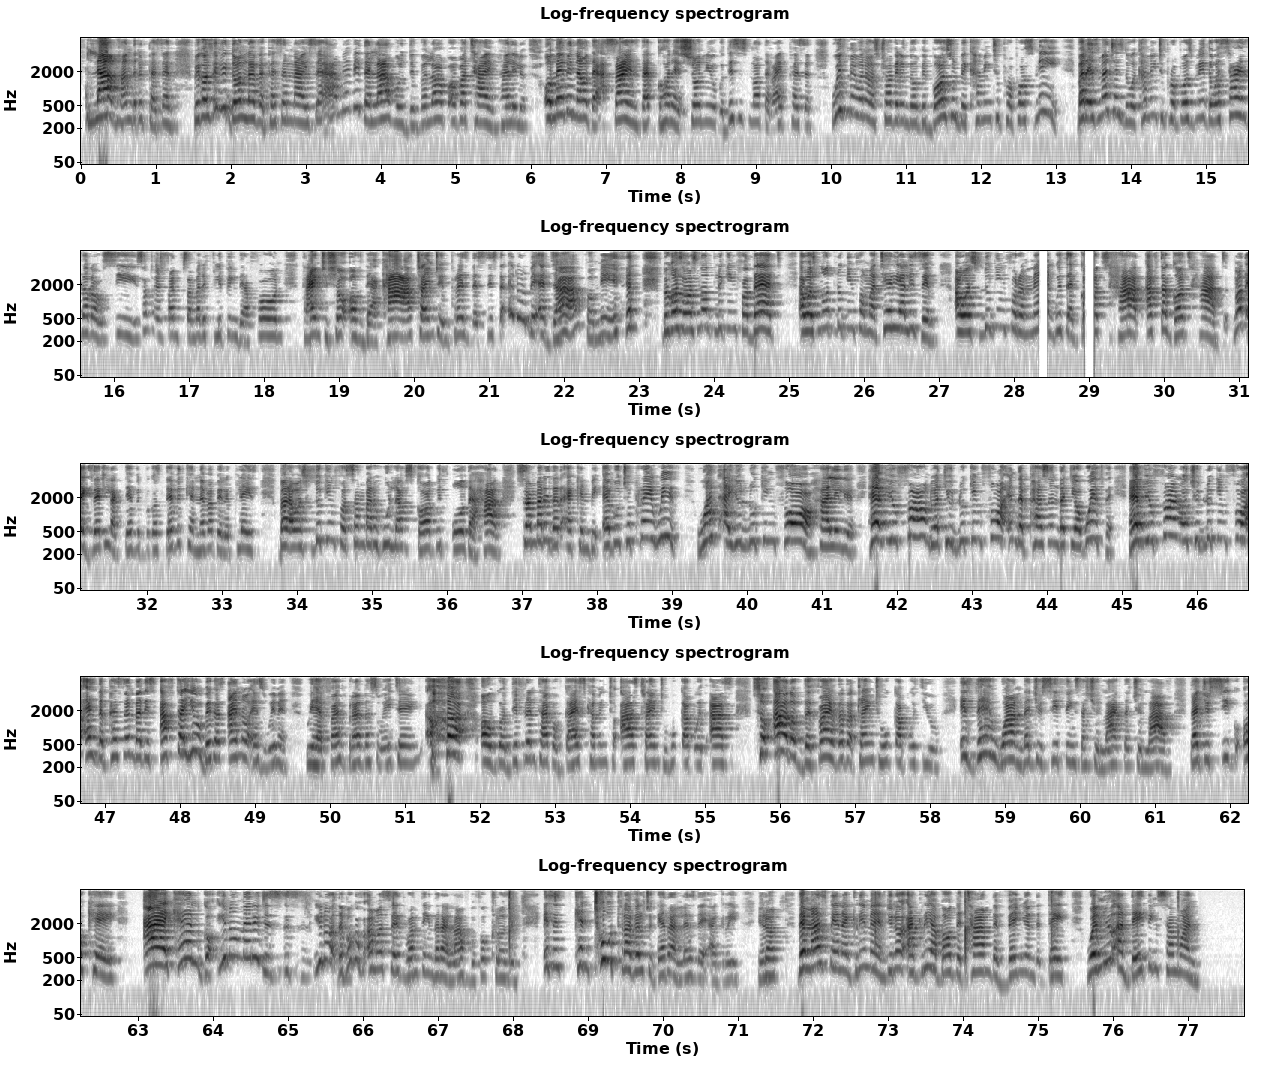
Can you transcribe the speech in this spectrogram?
love 100% because if you don't love a person now you say ah maybe the love will develop over time. Hallelujah. Or maybe now there are signs that god has shown you this is not the right person. With me when i was traveling there will be boys will be coming to propose me. But as much as they were coming to propose me there were signs that i'll see. Sometimes find somebody flipping their phone trying to show off their car trying to impress the sister. It will be a duh for me. Because i was not looking for that. I was not looking for materialism. I was looking for a man with a God's heart, after God's heart. Not exactly like David, because David can never be replaced. But I was looking for somebody who loves God with all their heart, somebody that I can be able to pray with. What are you looking for? Hallelujah. Have you found what you're looking for in the person that you're with? Have you found what you're looking for as the person that is after you? Because I know as women, we have five brothers waiting, oh, or got different type of guys coming to us, trying to hook up with us. So out of the five that are trying to hook up with you, is there one that you see things that you like, that you love, that you see, okay, I can go. You know, marriage is, is, you know, the book of Amos said one thing that I love before closing. It says, can two travel together unless they agree? You know, there must be an agreement. You know, agree about the time, the venue, and the date. When you are dating someone,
